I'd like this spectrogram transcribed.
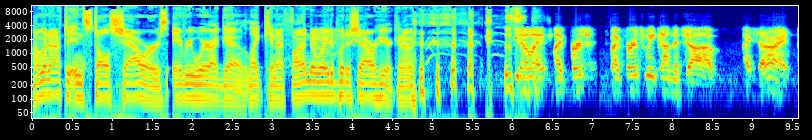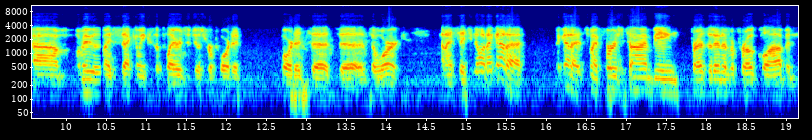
I'm gonna have to install showers everywhere I go. Like, can I find a way to put a shower here? Can I? you know, my, my first my first week on the job, I said, all right, um, or maybe it was my second week because the players had just reported reported to, to to work, and I said, you know what, I gotta I gotta. It's my first time being president of a pro club, and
